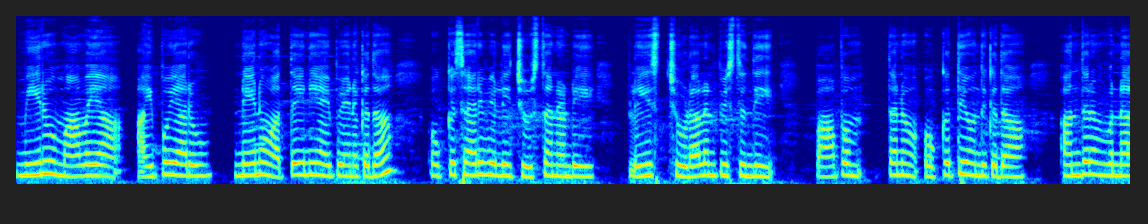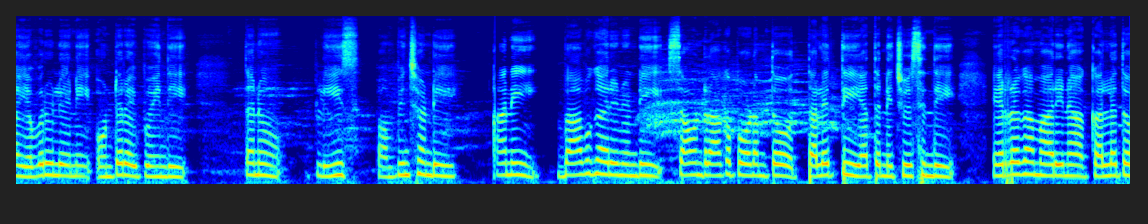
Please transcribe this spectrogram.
మీరు మావయ్య అయిపోయారు. నేను అత్తయ్యని అయిపోయాను కదా. ఒక్కసారి వెళ్ళి చూస్తానండి. ప్లీజ్ చూడాలనిపిస్తుంది. పాపం తను ఒక్కతే ఉంది కదా. అందరం ఉన్న ఎవరూ లేని ఒంటరైపోయింది. తను ప్లీజ్ పంపించండి అని బాబుగారి నుండి సౌండ్ రాకపోవడంతో తలెత్తి అతన్ని చూసింది. ఎర్రగా మారిన కళ్ళతో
